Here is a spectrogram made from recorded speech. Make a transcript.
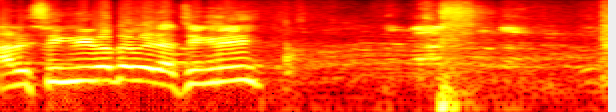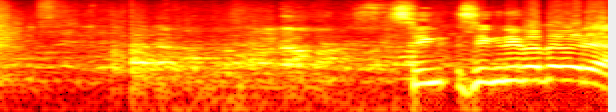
আর চিংড়ি কত করে? চিংড়ি? চিংড়ি কত করে?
